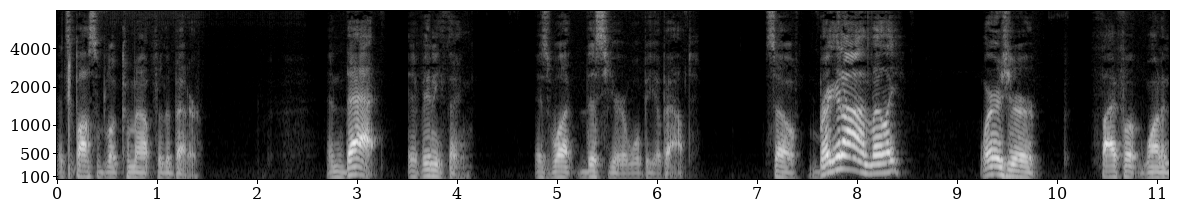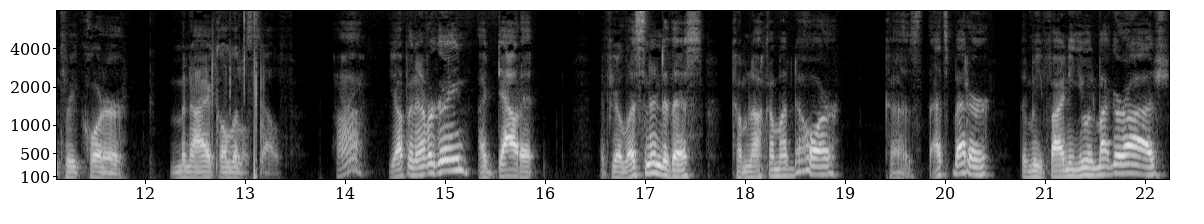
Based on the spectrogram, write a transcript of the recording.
it's possible to come out for the better. And that, if anything, is what this year will be about. So bring it on, Lily. Where's your five foot one and three quarter maniacal little self? Huh? You up in Evergreen? I doubt it. If you're listening to this, come knock on my door, because that's better than me finding you in my garage,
